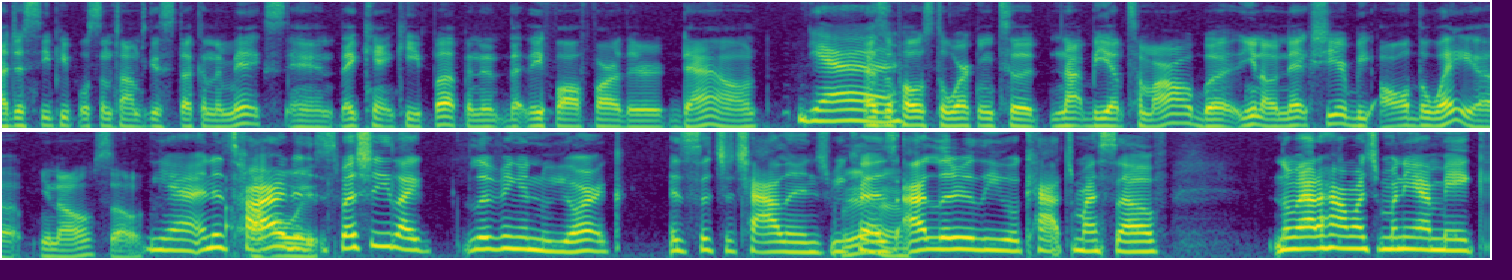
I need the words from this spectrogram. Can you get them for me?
i just see people sometimes get stuck in the mix and they can't keep up and then they fall farther down Yeah. as opposed to working to not be up tomorrow but you know next year be all the way up you know? So Yeah, and it's hard, always- especially like living in New York is such a challenge because Yeah. I literally will catch myself no matter how much money I make,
